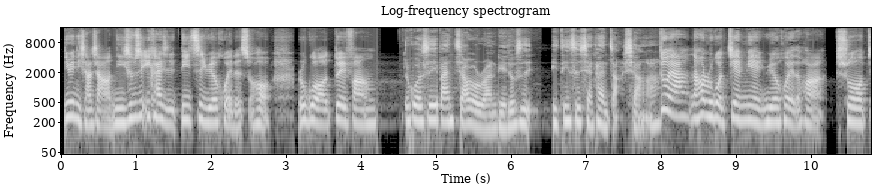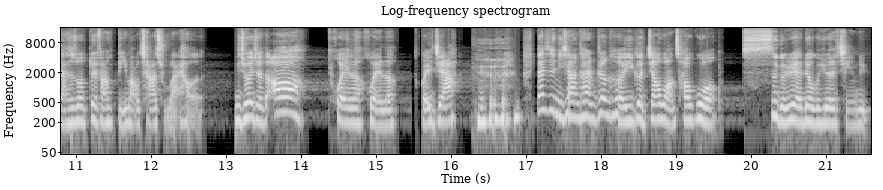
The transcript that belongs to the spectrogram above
因为你想想啊，你是不是一开始第一次约会的时候，如果对方如果是一般交友软体，就是。一定是先看长相啊，对啊，然后如果见面约会的话，说假设说对方鼻毛插出来好了，你就会觉得哦，毁了毁了，回家。但是你想想看，任何一个交往超过四个月、六个月的情侣，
